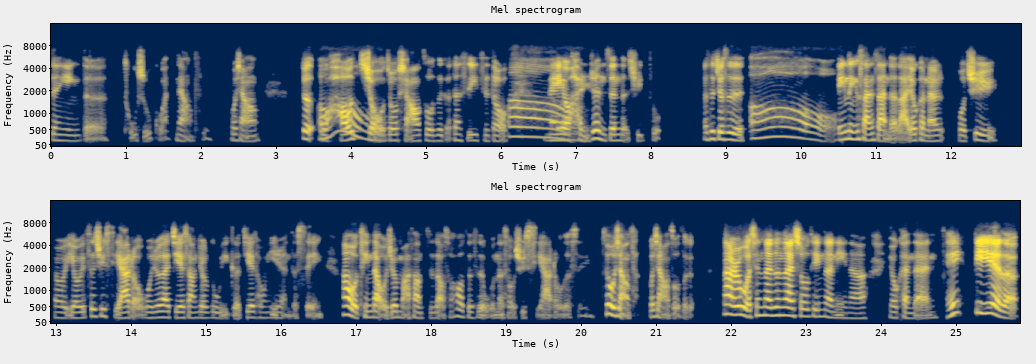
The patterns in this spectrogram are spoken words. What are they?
声音的图书馆那样子。我想要。就我好久就想要做这个，但是一直都没有很认真的去做。但是就是哦，零零散散的啦。有可能我去有有一次去 Seattle，我就在街上就录一个街头艺人的声音。那我听到，我就马上知道说，哦，这是我那时候去 Seattle 的声音。所以我想我想要做这个。那如果现在正在收听的你呢，有可能哎毕业了，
